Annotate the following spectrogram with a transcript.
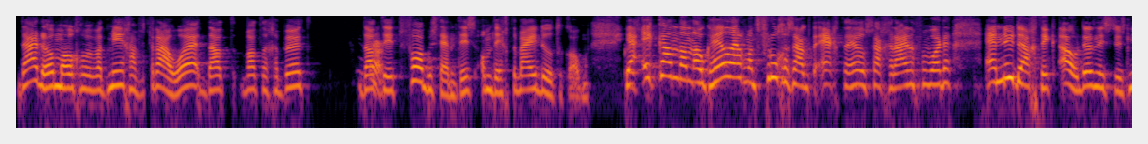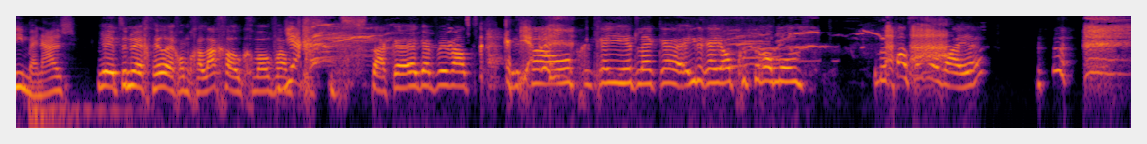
Daardoor mogen we wat meer gaan vertrouwen dat wat er gebeurt, dat Ja. dit voorbestemd is om dichter bij je doel te komen. Ja, ik kan dan ook heel erg, want vroeger zou ik er echt heel zagrijnig van worden. En nu dacht ik, oh, dan is het dus niet mijn huis. Je hebt er nu echt heel erg om gelachen ook. Gewoon van, Ja. stakken, ik heb weer wat Ja. chaos gecreëerd, lekker. Iedereen opgetrommeld. Dat past ook wel bij, hè?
